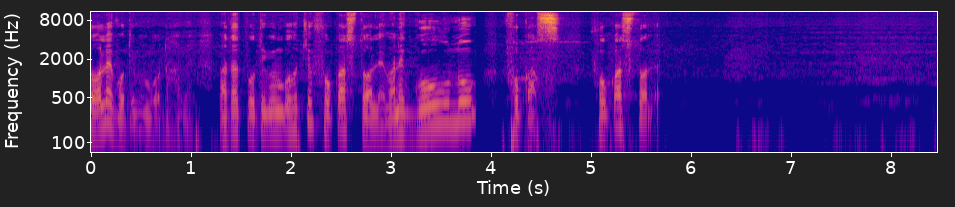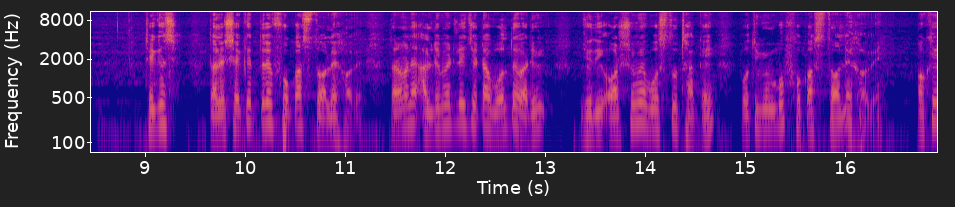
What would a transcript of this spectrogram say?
তলে প্রতিবিম্বটা হবে। অর্থাৎ প্রতিবিম্ব হচ্ছে ফোকাস তলে মানে গৌণ ফোকাস ফোকাস তলে। ঠিক আছে? তাহলে সেক্ষেত্রে ফোকাস তলে হবে। তার মানে আলটিমেটলি যেটা বলতে পারি, যদি অসীমে বস্তু থাকে, প্রতিবিম্ব ফোকাস তলে হবে। ওকে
